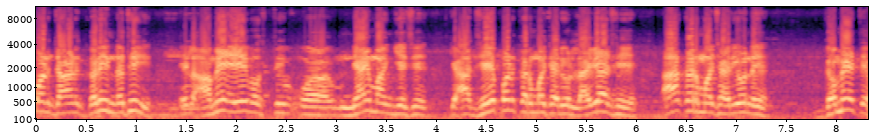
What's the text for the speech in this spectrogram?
પણ જાણ કરી નથી. એટલે અમે એ વખતે ન્યાય માંગીએ છીએ કે આ જે પણ કર્મચારીઓ લાવ્યા છે, આ કર્મચારીઓને ગમે તે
